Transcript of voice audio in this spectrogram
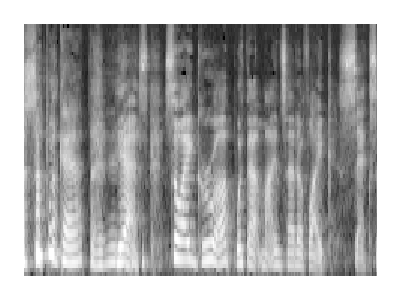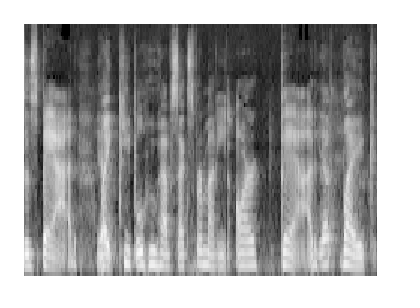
Super cat. yes. So I grew up with that mindset of like, sex is bad. Like, people who have sex for money are bad. Yep. Like,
